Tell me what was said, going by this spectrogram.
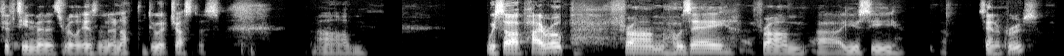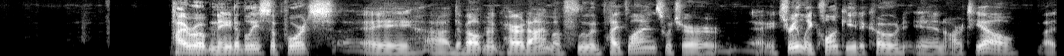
15 minutes really isn't enough to do it justice. Um, we saw PyRope from Jose from uh, UC Santa Cruz. PyRope natively supports a uh, development paradigm of fluid pipelines, which are extremely clunky to code in RTL, but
